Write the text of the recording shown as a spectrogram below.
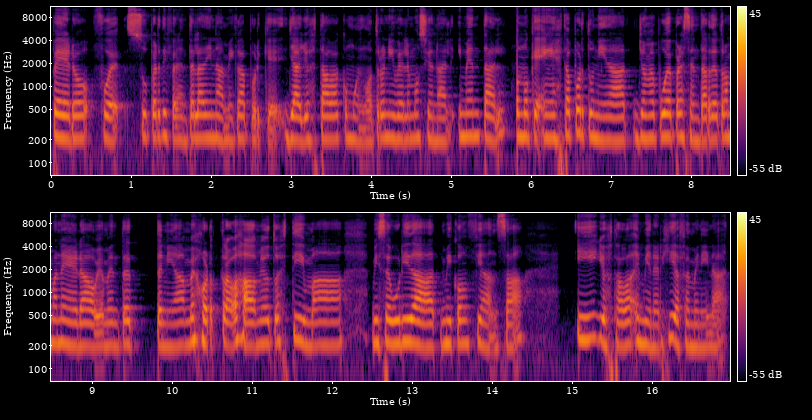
pero fue súper diferente la dinámica porque ya yo estaba como en otro nivel emocional y mental. Como que en esta oportunidad yo me pude presentar de otra manera, obviamente tenía mejor trabajada mi autoestima, mi seguridad, mi confianza y yo estaba en mi energía femenina.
